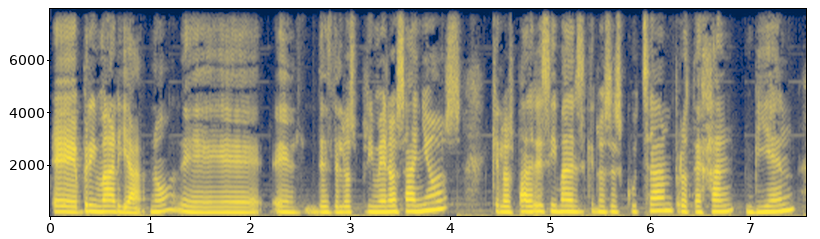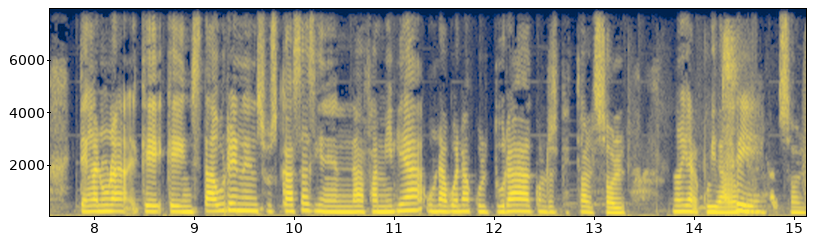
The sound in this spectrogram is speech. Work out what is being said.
eh, primaria, ¿no? desde los primeros años, que los padres y madres que nos escuchan protejan bien, tengan una, que, que instauren en sus casas y en la familia una buena cultura con respecto al sol. ¿No? y al cuidado del sol.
